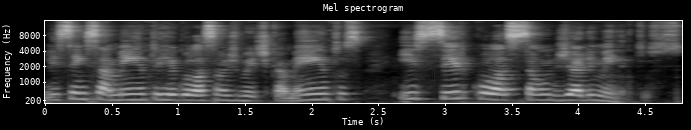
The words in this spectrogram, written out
licenciamento e regulação de medicamentos e circulação de alimentos.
